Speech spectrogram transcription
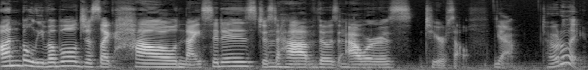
unbelievable just like how nice it is just to Mm-hmm. have those hours to yourself Yeah, totally.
